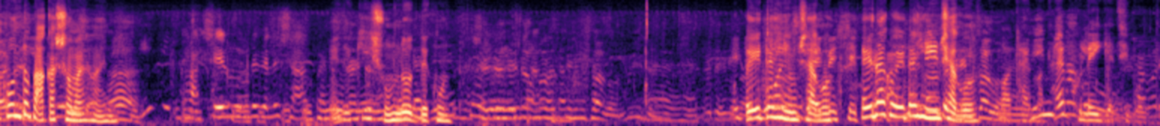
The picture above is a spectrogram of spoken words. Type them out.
এখন তো পাকার সময় হয়নি এই যে কি সুন্দর দেখুন। এইটা হিমসাগর। এই দেখো এটা হিমসাগর। কথায় কথায় ভুলেই গেছি বলতে।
